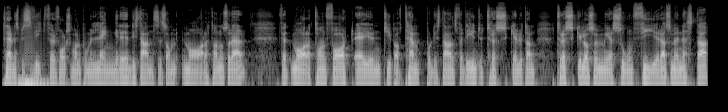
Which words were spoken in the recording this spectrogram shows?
tävlingsspecifikt för folk som håller på med längre distanser som maraton och sådär. För att maratonfart är ju en typ av tempodistans för det är ju inte tröskel utan tröskel och så är mer zon 4 som är nästa.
